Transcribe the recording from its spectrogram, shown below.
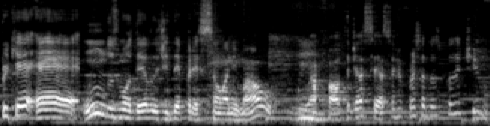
Porque é um dos modelos de depressão animal Hum. a falta de acesso a reforçadores positivos.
